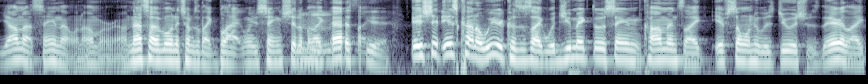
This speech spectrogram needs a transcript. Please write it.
y'all not saying that when I'm around. That's how when it comes to like black when you're saying shit about like Mhm. that. It's like Yeah. it shit is kind of weird because it's like, would you make those same comments like if someone who was Jewish was there? Like,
